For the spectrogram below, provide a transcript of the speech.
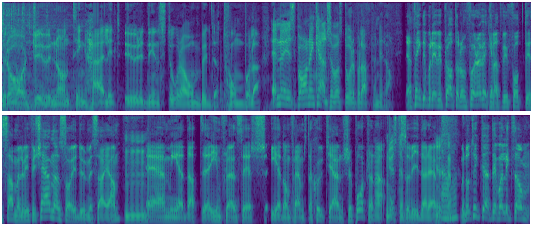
drar du någonting härligt ur din stora ombyggda tombola. En nöjesbarnen kanske? Vad står det på lappen idag? Jag tänkte på det vi pratade om förra veckan, att vi fått det samhälle vi förtjänar, sa ju du Messiah. Mm. Eh, med att eh, influencers är de främsta skjutjärnsreportrarna och så vidare. Men då tyckte jag att det var liksom,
